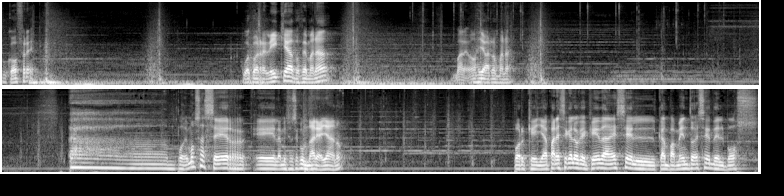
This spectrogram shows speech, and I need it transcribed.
Un cofre. Hueco de reliquia, dos de maná. Vale, vamos a llevarnos maná. Podemos hacer eh, la misión secundaria ya, ¿no? Porque ya parece que lo que queda es el campamento ese del boss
